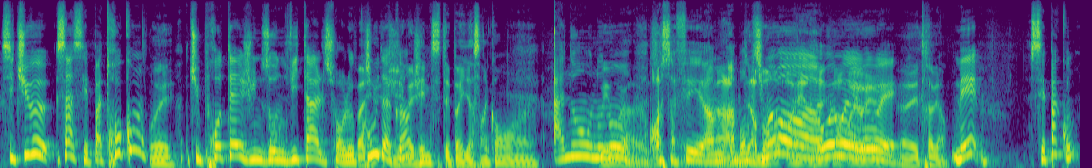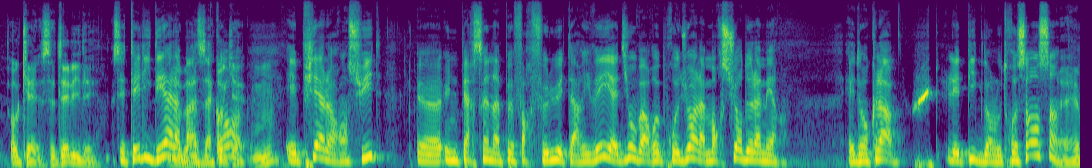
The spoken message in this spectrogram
si tu veux, ça, c'est pas trop con. Ouais. Tu protèges une zone vitale sur le Enfin, cou, d'accord J'imagine que c'était pas il y a 5 ans. hein. Ah non, non, Oui, non. Oh, ça fait un, Ah, un bon ah petit bon, moment. hein. Ouais, ouais, Très bien. Mais c'est pas con. Ok, c'était l'idée. C'était l'idée à la base. d'accord. Mhm. Et puis alors ensuite, euh, une personne un peu farfelue est arrivée et a dit on va reproduire la morsure de la mer. Et donc là, les pics dans l'autre sens. Ouais.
